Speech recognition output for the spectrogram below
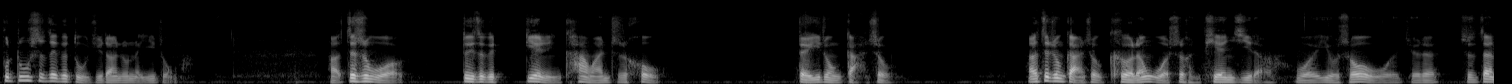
不都是这个赌局当中的一种吗？啊，这是我对这个电影看完之后的一种感受。而这种感受，可能我是很偏激的啊。我有时候我觉得是在，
